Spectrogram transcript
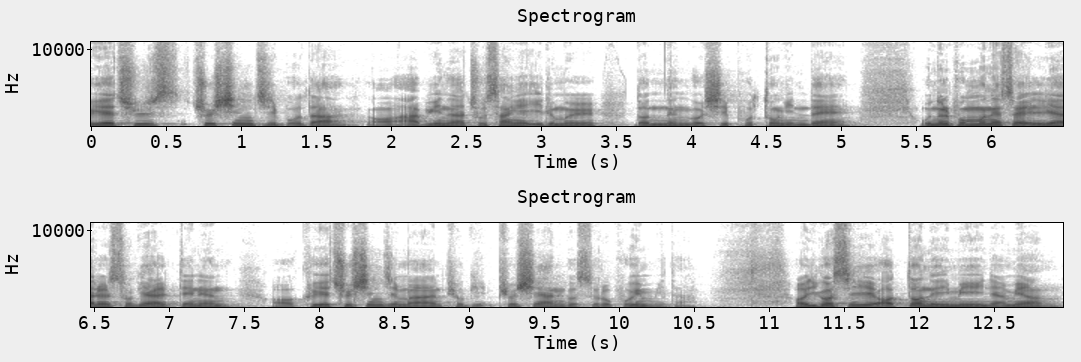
그의 출, 출신지보다 어, 아비나 조상의 이름을 넣는 것이 보통인데 오늘 본문에서 엘리야를 소개할 때는 어, 그의 출신지만 표, 시한 것으로 보입니다. 어, 이것이 어떤 의미이냐면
